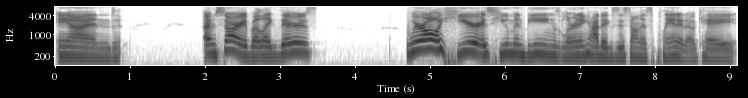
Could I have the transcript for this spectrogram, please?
And I'm sorry, but like there's we're all here as human beings learning how to exist on this planet, okay?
